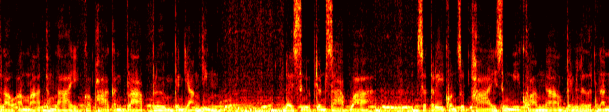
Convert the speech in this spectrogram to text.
เหล่าอมาตทั้งหลายก็พากันปราบปลื้มเป็นอย่างยิ่ง ได้สืบจนทราบว่า สตรีคนสุดท้ายซึ่งมีความงามเป็นเลิศนั้น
